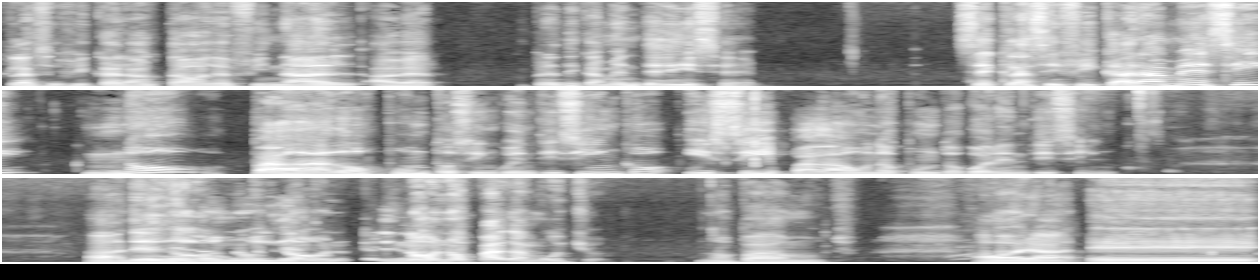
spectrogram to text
clasificará octavo de final. A ver, prácticamente dice: se clasificará Messi, no paga 2.55 y sí paga 1.45. Ah, desde No, el no, 2000 no, el no no paga mucho. no paga mucho. Ahora, eh,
